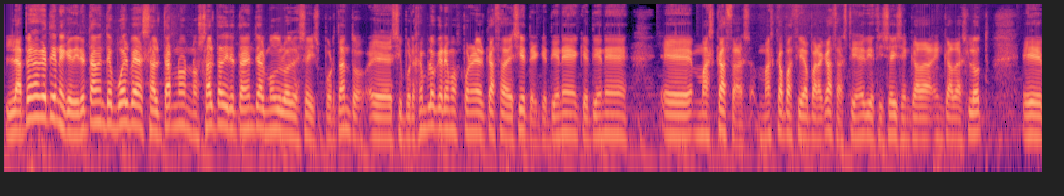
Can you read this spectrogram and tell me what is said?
La pega que tiene que directamente vuelve a saltarnos, nos salta directamente al módulo de 6. Por tanto, eh, si por ejemplo queremos poner el caza de 7, que tiene, que tiene eh, más cazas, más capacidad para cazas, tiene 16 en cada, en cada slot, eh,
